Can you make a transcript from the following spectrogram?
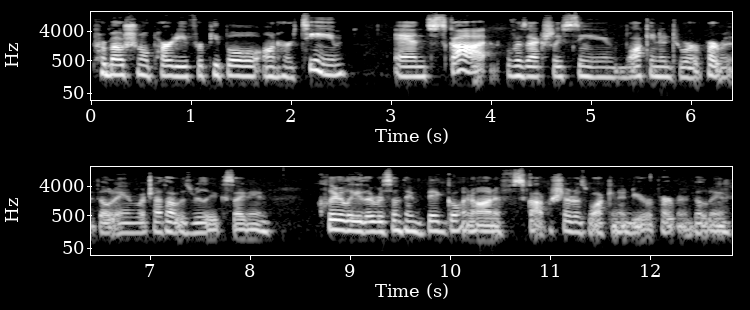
promotional party for people on her team, and Scott was actually seen walking into her apartment building, which I thought was really exciting. Clearly, there was something big going on if Scott Borchetta was walking into your apartment building.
